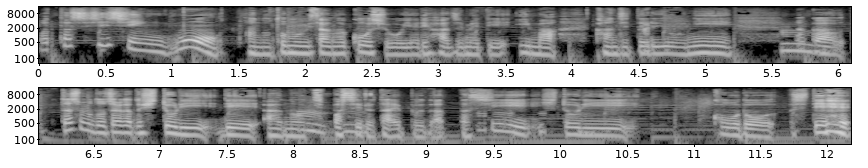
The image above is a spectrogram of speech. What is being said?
私自身もあのともみさんが講師をやり始めて今感じてるように、うん。なんか私もどちらかと一人であのうん突っ走るタイプだったし一、人行動して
